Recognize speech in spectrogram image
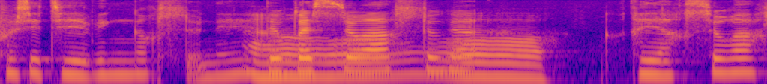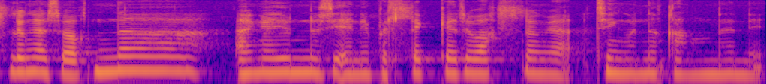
поситивингорлуни тупассуаарлуга қиарсуаарлунга соорнаа ангаюннуси ани паллаккалуарлунга тингунеқарнани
